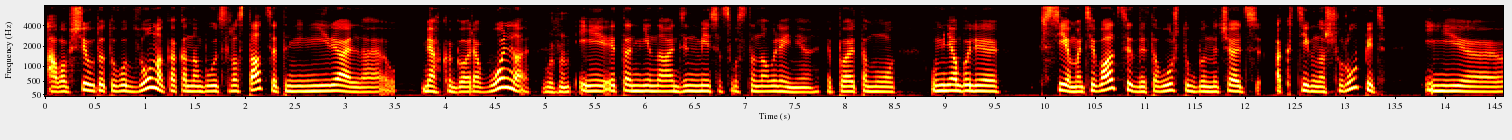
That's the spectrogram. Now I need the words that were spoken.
А вообще вот эта вот зона, как она будет срастаться, это не, нереально, мягко говоря, больно. Uh-huh. И это не на один месяц восстановления. И поэтому у меня были все мотивации для того, чтобы начать активно шурупить и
